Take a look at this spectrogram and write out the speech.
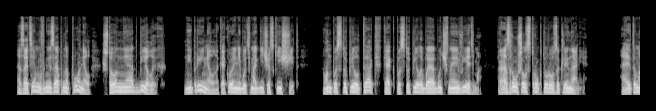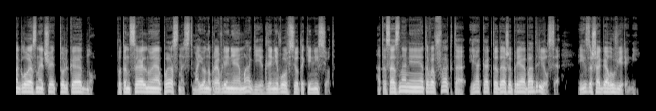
А затем внезапно понял, что он не отбил их, не принял на какой-нибудь магический щит. Он поступил так, как поступила бы обычная ведьма, разрушил структуру заклинания. А это могло означать только одно. Потенциальную опасность мое направление магии для него все-таки несет. От осознания этого факта я как-то даже приободрился и зашагал уверенней.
